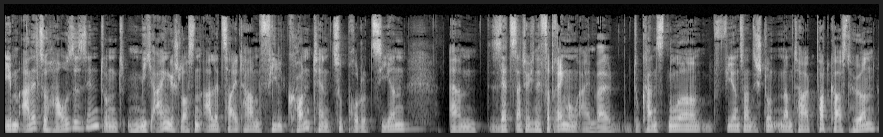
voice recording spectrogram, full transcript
eben alle zu Hause sind und mich eingeschlossen, alle Zeit haben, viel Content zu produzieren, ähm, setzt natürlich eine Verdrängung ein, weil du kannst nur 24 Stunden am Tag Podcast hören.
